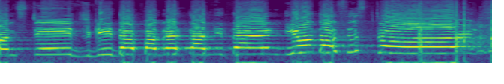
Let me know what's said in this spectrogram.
on stage Geetha Bhagat Anitha and Yodha sisters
